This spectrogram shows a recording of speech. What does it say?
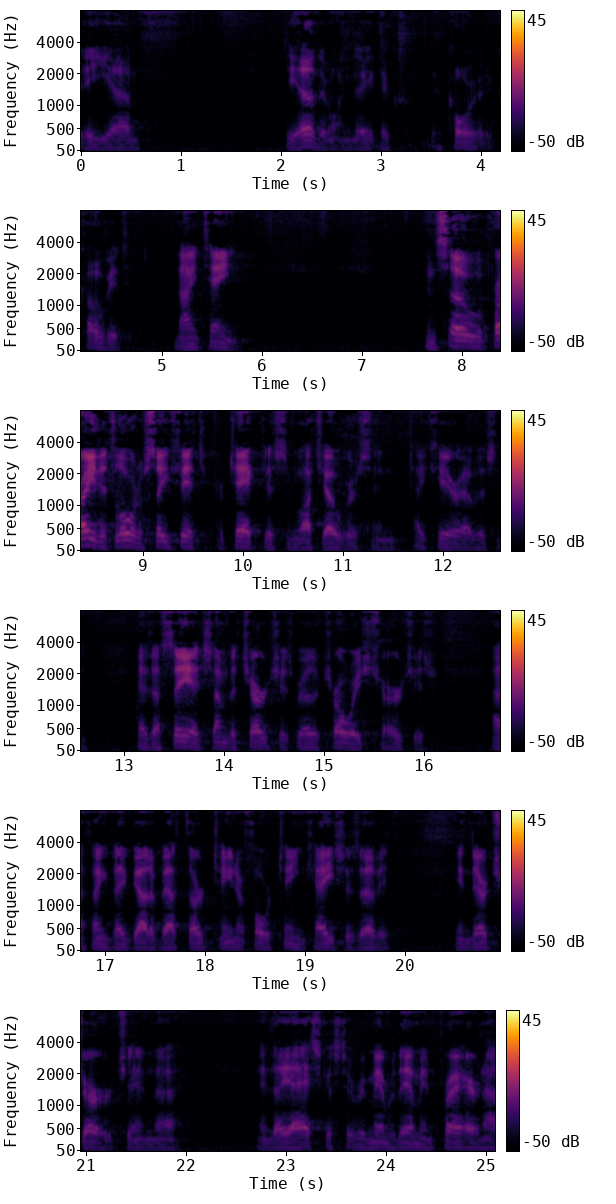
the um, the other one, the, the, COVID 19. And so we pray that the Lord will see fit to protect us and watch over us and take care of us. And as I said, some of the churches, Brother Troy's churches, I think they've got about 13 or 14 cases of it in their church. And, uh, and they asked us to remember them in prayer. And I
